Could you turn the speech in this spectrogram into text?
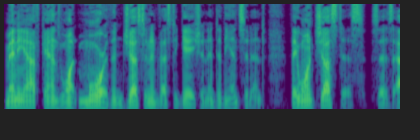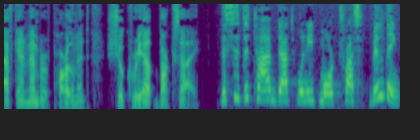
Many Afghans want more than just an investigation into the incident. They want justice, says Afghan Member of Parliament Shukriya Barakzai. This is the time that we need more trust building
